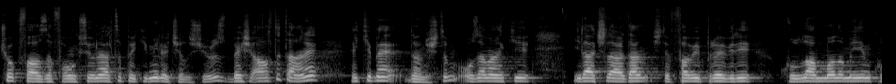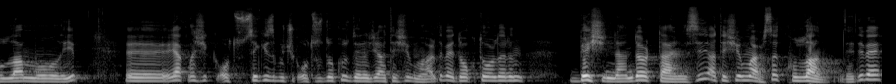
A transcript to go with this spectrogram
çok fazla fonksiyonel tıp hekimiyle çalışıyoruz. 5-6 tane hekime danıştım. O zamanki ilaçlardan işte Favipiraviri kullanmalı mıyım, kullanmamalıyım. Ee, yaklaşık 38,5-39 derece ateşim vardı ve doktorların 5'inden 4 tanesi ateşin varsa kullan dedi ve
